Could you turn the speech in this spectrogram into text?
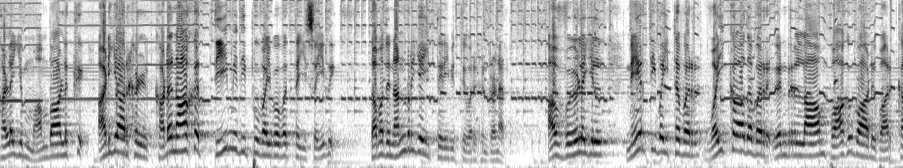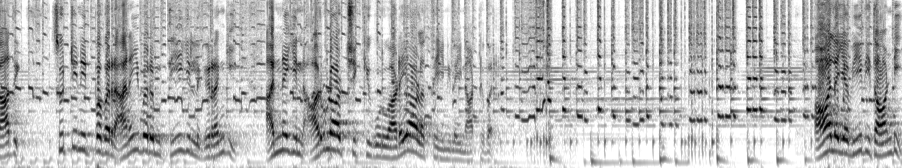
களையும் அம்பாளுக்கு. அடியார்கள் கடனாக தீமிதிப்பு வைபவத்தை செய்து தமது நன்றியை தெரிவித்து வருகின்றனர். அவ்வேளையில் நேர்த்தி வைத்தவர் வைக்காதவர் என்றெல்லாம் பாகுபாடு பார்க்காது. சுற்றி நிற்பவர் அனைவரும் தீயில் இறங்கி அன்னையின் அருளாட்சிக்கு ஒரு அடையாளத்தை நிலைநாட்டுவர். ஆலய வீதி தாண்டி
